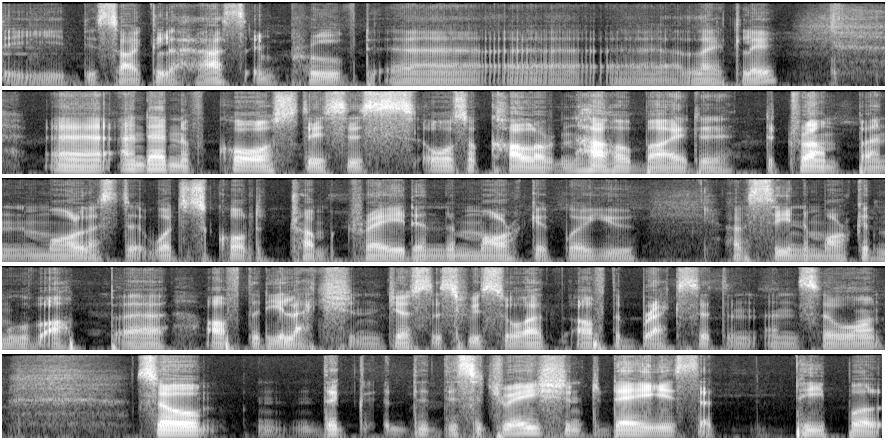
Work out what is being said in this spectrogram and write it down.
the, the cycle has improved uh, uh, lately. Uh, and then, of course, this is also colored now by the, the Trump and more or less the, what is called the Trump trade in the market, where you have seen the market move up uh, after the election, just as we saw after Brexit and, and so on. So the, the, the situation today is that people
